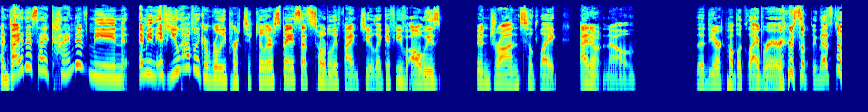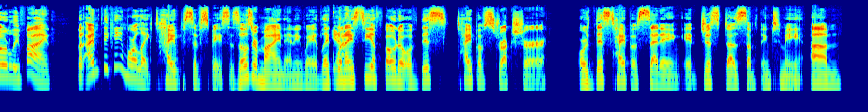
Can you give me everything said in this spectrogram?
and by this I kind of mean I mean if you have like a really particular space that's totally fine too. Like if you've always been drawn to like I don't know, the New York Public Library or something, that's totally fine. But I'm thinking more like types of spaces. Those are mine anyway. Like when I see a photo of this type of structure or this type of setting, it just does something to me. Um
